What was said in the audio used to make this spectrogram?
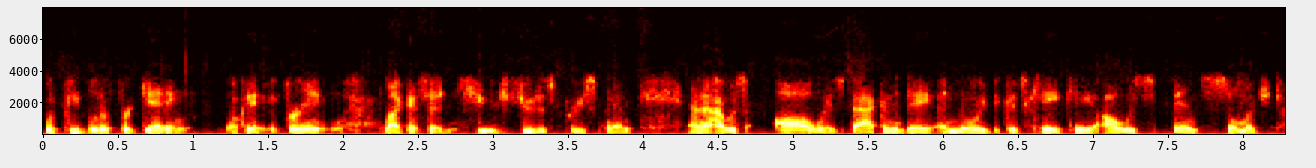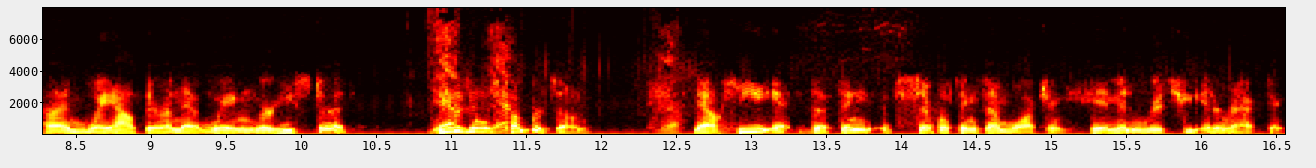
What people are forgetting, okay, for any, like I said, huge Judas Priest fan, and I was always back in the day annoyed because KK always spent so much time way out there on that wing where he stood. Yeah, he was in his yeah. comfort zone. Yeah. Now he, the thing, several things I'm watching, him and Richie interacting.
